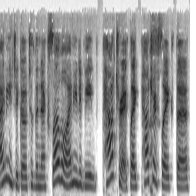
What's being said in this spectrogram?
I need to go to the next level. I need to be Patrick. Like Patrick's like the,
